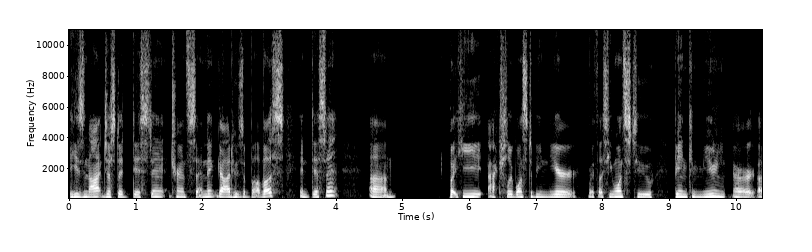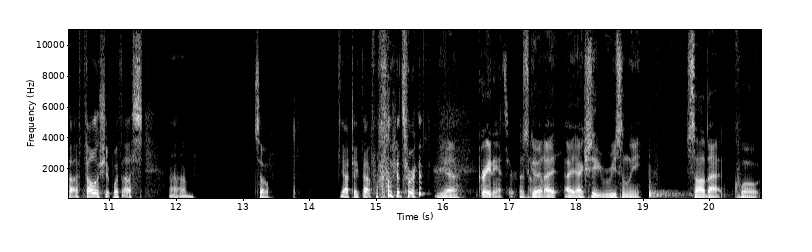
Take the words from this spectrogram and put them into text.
He's not just a distant, transcendent God who's above us and distant, um, but He actually wants to be near with us. He wants to be in communion or uh, fellowship with us. Um, so, yeah, take that for what it's worth. Yeah, Great answer. that's good. I, I actually recently saw that quote.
